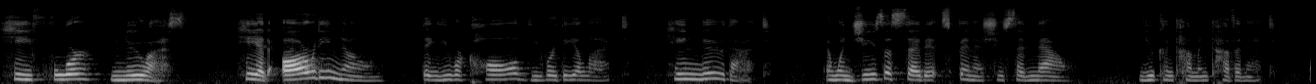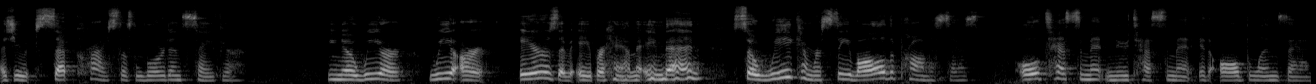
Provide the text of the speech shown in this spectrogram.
He foreknew us. He had already known that you were called, you were the elect. He knew that. And when Jesus said, It's finished, He said, Now you can come in covenant as you accept Christ as Lord and Savior. You know, we are, we are heirs of Abraham. Amen. So we can receive all the promises. Old Testament, New Testament, it all blends in.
